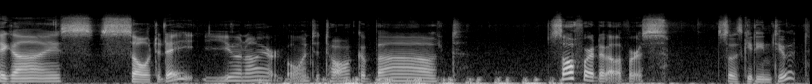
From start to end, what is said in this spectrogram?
Hey guys, so today you and I are going to talk about software developers. So let's get into it.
